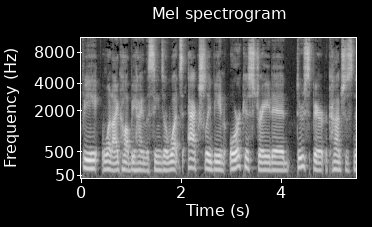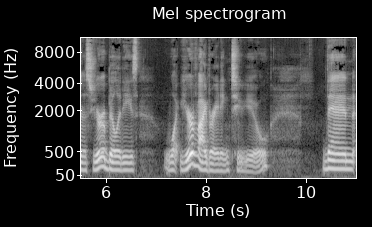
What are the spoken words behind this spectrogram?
be what I call behind the scenes or what's actually being orchestrated through spirit consciousness, your abilities, what you're vibrating to you, then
